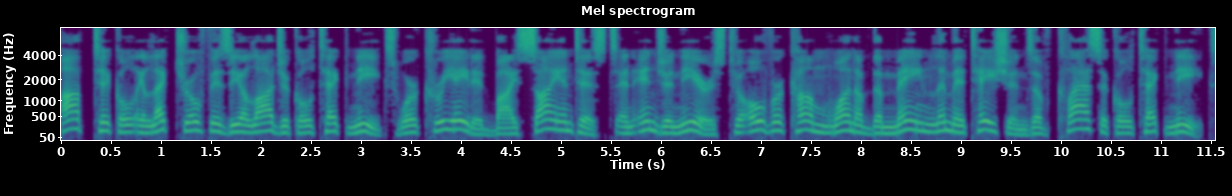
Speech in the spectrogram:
Optical electrophysiological techniques were created by scientists and engineers to overcome one of the main limitations of classical techniques.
